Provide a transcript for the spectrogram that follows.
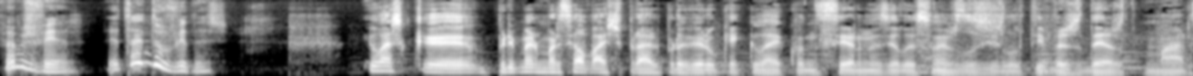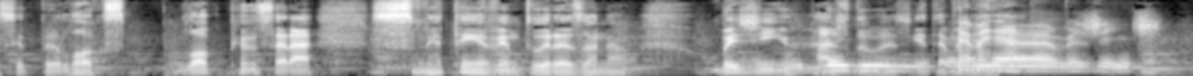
Vamos ver. Eu tenho dúvidas. Eu acho que primeiro Marcelo vai esperar para ver o que é que vai acontecer nas eleições legislativas de 10 de março e depois logo, logo pensará se se metem aventuras ou não. Um beijinho às duas e até amanhã. Até amanhã. Beijinhos.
